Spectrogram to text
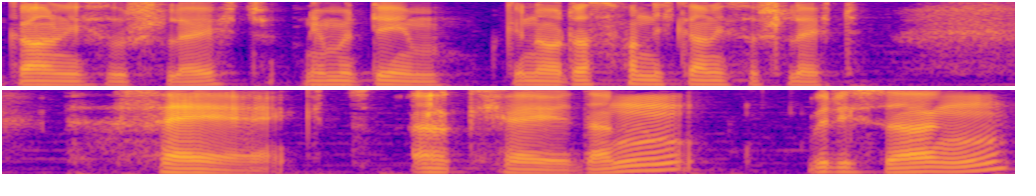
gar nicht so schlecht. Ne, mit dem. Genau, das fand ich gar nicht so schlecht. Perfekt. Okay, dann würde ich sagen,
